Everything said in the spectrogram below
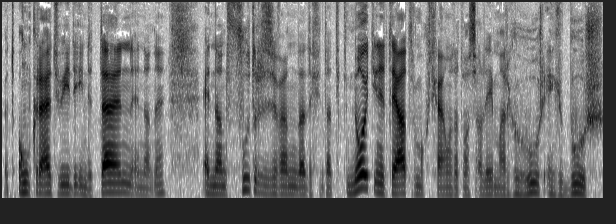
het onkruid wieden in de tuin. En dan, hè. En dan voeterde ze van dat ik, dat ik nooit in het theater mocht gaan, want dat was alleen maar gehoer en geboer.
